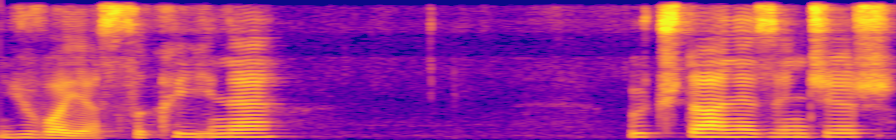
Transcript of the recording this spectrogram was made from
yuvaya sık iğne 3 tane zincir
